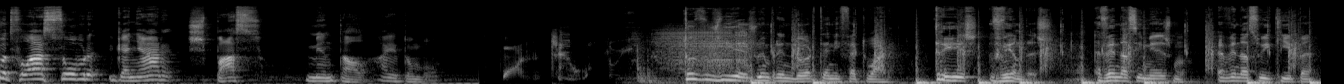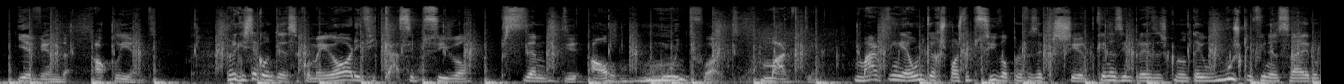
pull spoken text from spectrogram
vou-te falar sobre ganhar espaço mental. Ai, é tão bom. Todos os dias o empreendedor tem de efetuar três vendas: a venda a si mesmo, a venda à sua equipa e a venda ao cliente. Para que isto aconteça com a maior eficácia possível, precisamos de algo muito forte: marketing. Marketing é a única resposta possível para fazer crescer pequenas empresas que não têm o músculo financeiro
